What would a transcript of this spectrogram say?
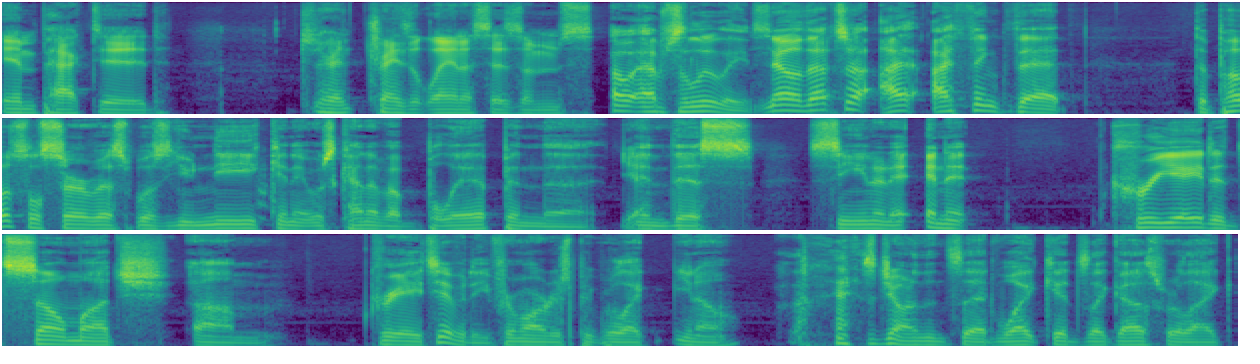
impacted tran transatlanticism's. Oh, absolutely. No, that's a, I, I think that the postal service was unique and it was kind of a blip in the in this scene and it and it created so much um, creativity from artists. People were like, you know, as Jonathan said, white kids like us were like,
